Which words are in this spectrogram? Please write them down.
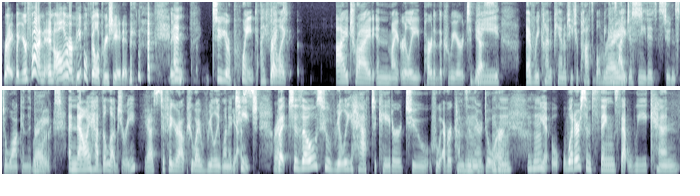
Right. But you're fun and all mm-hmm. of our mm-hmm. people feel appreciated. they, and to your point, I feel right. like I tried in my early part of the career to yes. Every kind of piano teacher possible because right. I just needed students to walk in the door. Right. And now I have the luxury yes. to figure out who I really want to yes. teach. Right. But to those who really have to cater to whoever comes mm-hmm. in their door, mm-hmm. Mm-hmm. You know, what are some things that we can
